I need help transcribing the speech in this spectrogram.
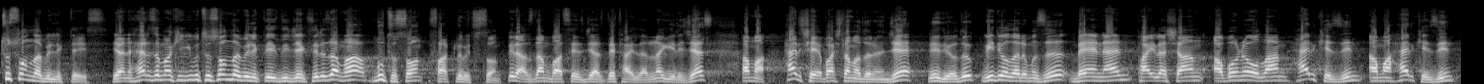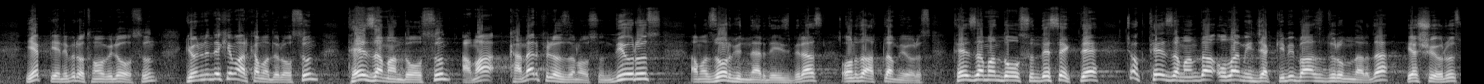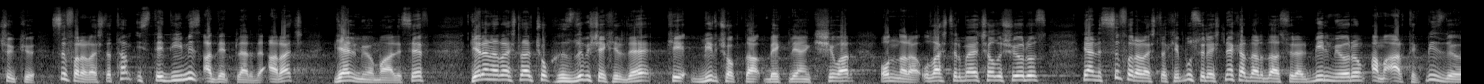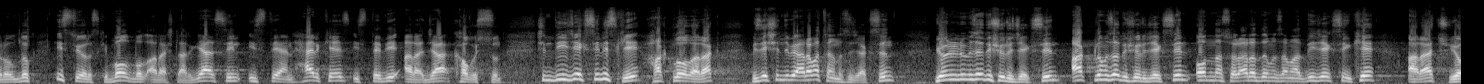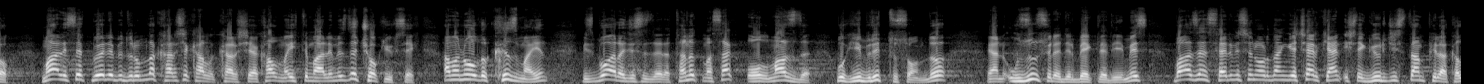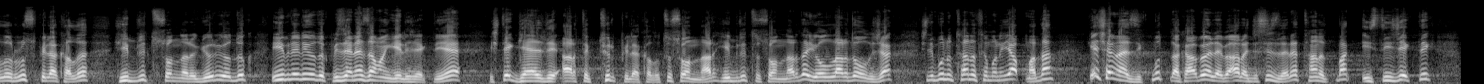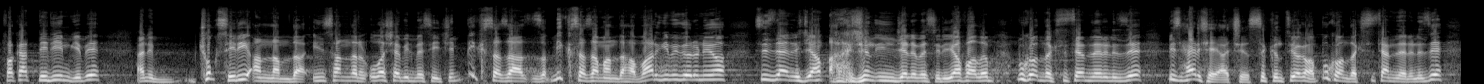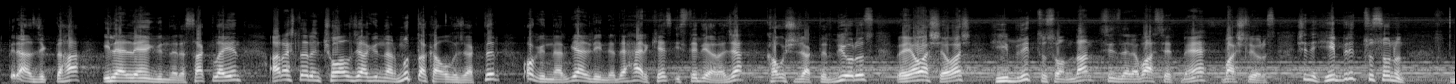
Tucson'la birlikteyiz. Yani her zamanki gibi Tucson'la birlikteyiz diyeceksiniz ama bu Tucson farklı bir Tucson. Birazdan bahsedeceğiz, detaylarına gireceğiz. Ama her şeye başlamadan önce ne diyorduk? Videolarımızı beğenen, paylaşan, abone olan herkesin ama herkesin yepyeni bir otomobili olsun. Gönlündeki marka model olsun. Tez zamanda olsun ama Kamer Plaza'dan olsun diyoruz. Ama zor günlerdeyiz biraz. Onu da atlamıyoruz. Tez zamanda olsun desek de çok tez zamanda olamayacak gibi bazı durumlarda yaşıyoruz. Çünkü sıfır araçta tam istediğimiz adetlerde araç gelmiyor maalesef. Gelen araçlar çok hızlı bir şekilde ki birçok da bekleyen kişi var. Onlara ulaştırmaya çalışıyoruz. Yani sıfır araçtaki bu süreç ne kadar daha sürer bilmiyorum ama artık biz de yorulduk. İstiyoruz ki bol bol araçlar gelsin. İsteyen herkes istediği araca kavuşsun. Şimdi diyeceksiniz ki haklı olarak bize şimdi bir araba tanıtacaksın. Gönlümüze düşüreceksin, aklımıza düşüreceksin. Ondan sonra aradığımız zaman diyeceksin ki araç yok. Maalesef böyle bir durumla karşı karşıya kalma ihtimalimiz de çok yüksek. Ama ne olur kızmayın. Biz bu aracı sizlere tanıtmasak olmazdı. Bu hibrit Tucson'du. Yani uzun süredir beklediğimiz. Bazen servisin oradan geçerken işte Gürcistan plakalı, Rus plakalı hibrit Tucson'ları görüyorduk. İbreliyorduk bize ne zaman gelecek diye. İşte geldi artık Türk plakalı Tucson'lar, hibrit Tucson'lar da yollarda olacak. Şimdi bunun tanıtımını yapmadan geçemezdik. Mutlaka böyle bir aracı sizlere tanıtmak isteyecektik. Fakat dediğim gibi hani çok seri anlamda insanların ulaşabilmesi için bir kısa bir kısa zaman daha var gibi görünüyor. Sizden ricam aracın incelemesini yapalım. Bu konudaki sistemlerinizi biz her şeye açığız. Sıkıntı yok ama bu konudaki sistemlerinizi birazcık daha ilerleyen günlere saklayın. Araçların çoğalacağı günler mutlaka olacaktır. O günler geldiğinde de herkes istediği araca kavuşacaktır diyoruz ve yavaş yavaş hibrit Tucson'dan sizlere bahsetmeye başlıyoruz. Şimdi hibrit Tucson'un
